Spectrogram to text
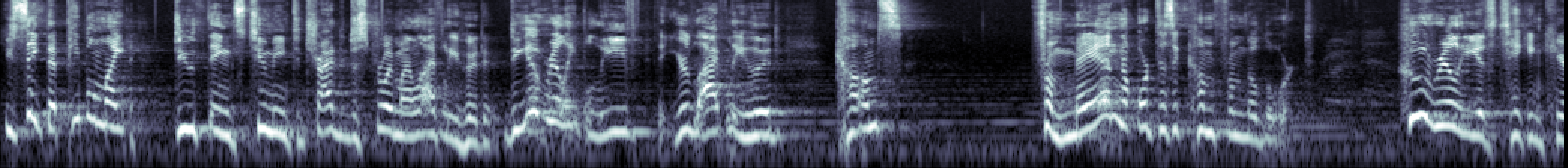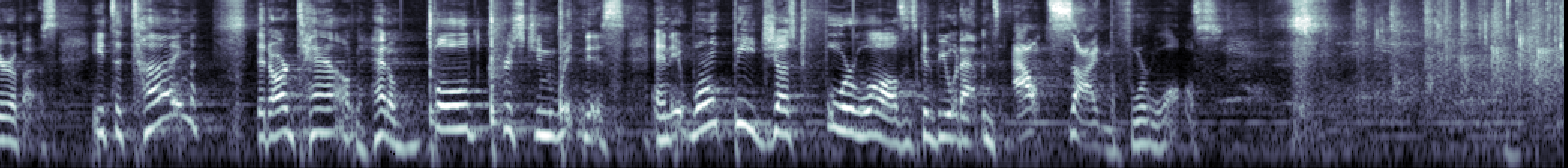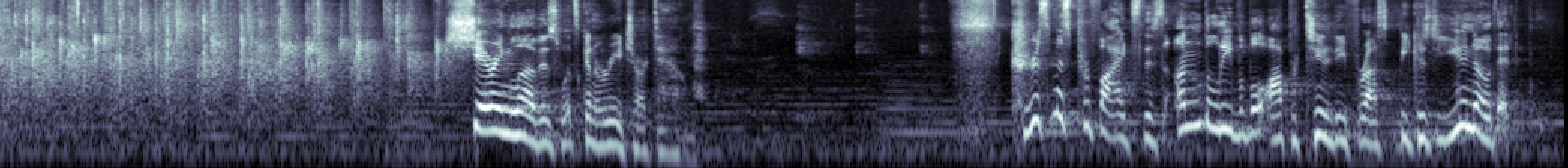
You think that people might do things to me to try to destroy my livelihood. Do you really believe that your livelihood comes from man or does it come from the Lord? Who really is taking care of us? It's a time that our town had a bold Christian witness, and it won't be just four walls, it's gonna be what happens outside the four walls. Sharing love is what's gonna reach our town. Christmas provides this unbelievable opportunity for us because you know that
